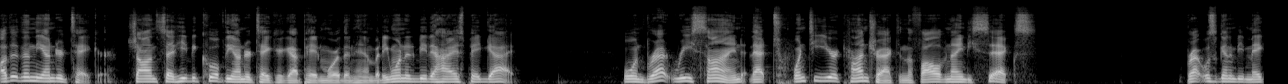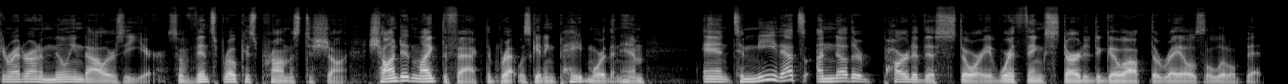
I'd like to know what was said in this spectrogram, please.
other than The Undertaker. Shawn said he'd be cool if The Undertaker got paid more than him, but he wanted to be the highest paid guy. Well, when Bret re signed that 20 year contract in the fall of 96, Bret was going to be making right around a million dollars a year. So Vince broke his promise to Shawn. Shawn didn't like the fact that Bret was getting paid more than him and to me, that's another part of this story of where things started to go off the rails a little bit.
